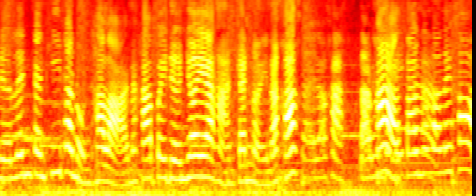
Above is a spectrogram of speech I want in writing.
เดินเล่นกันที่ถนนทลานะคะ ไปเดินย่อยอาหารกันหน่อยนะคะ ใช่แล้วค่ะ ตามค่ะมาเลยตามกันมาเลยค่ะ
